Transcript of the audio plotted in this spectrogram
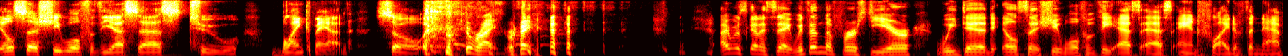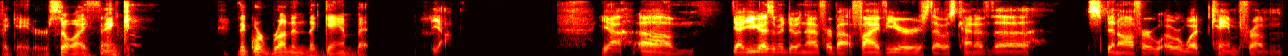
Ilsa She Wolf of the SS to Blankman. So right, right. I was gonna say within the first year we did Ilsa She Wolf of the SS and Flight of the Navigator. So I think I think we're running the gambit. yeah, Yeah. um, yeah, you guys have been doing that for about five years. That was kind of the spin-off or or what came from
